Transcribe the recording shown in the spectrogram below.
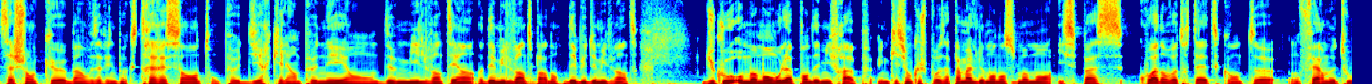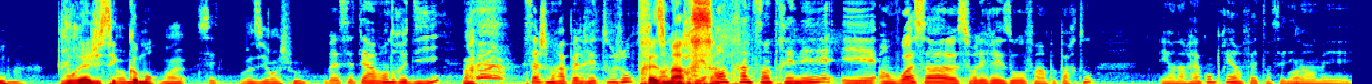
Sachant que ben, vous avez une box très récente. On peut dire qu'elle est un peu née en 2021, 2020, pardon, début 2020. Du coup, au moment où la pandémie frappe, une question que je pose à pas mal de monde en ce moment, il se passe quoi dans votre tête quand euh, on ferme tout? Mm. Vous réagissez ah, comment ouais. Vas-y, Rachou. Bah, C'était un vendredi. ça, je me rappellerai toujours. 13 mars. On était en train de s'entraîner et on voit ça euh, sur les réseaux, enfin un peu partout. Et on n'a rien compris en fait. On s'est dit non, mais.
